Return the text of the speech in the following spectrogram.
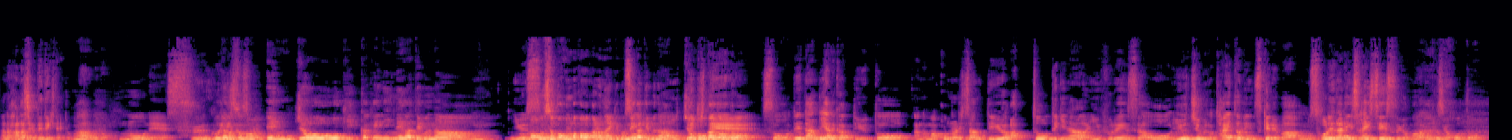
あの、話が出てきたりとか、なるほど。もうね、すごいだからですよ。その炎上をきっかけにネガティブうな、んニュースまあ嘘かほんまかわからないけど、ネガティブな情報がどんどん。ん。そう。で、なんでやるかっていうと、あの、まこのりさんっていう圧倒的なインフルエンサーを YouTube のタイトルにつければ、うんもうそれなりに再生数が回ですよ。なるほど。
